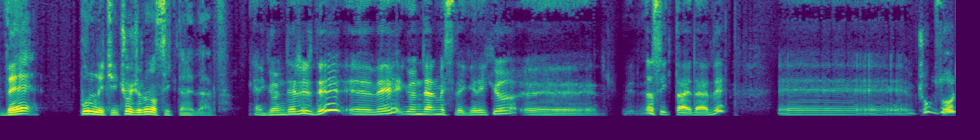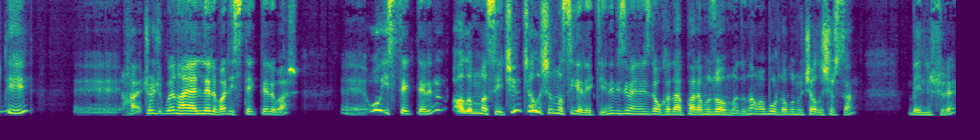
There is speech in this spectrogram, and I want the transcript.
Ve bunun için çocuğunu nasıl ikna ederdi? Yani gönderirdi e, ve göndermesi de gerekiyor. E, nasıl ikna ederdi? E, çok zor değil. E, çocukların hayalleri var, istekleri var. E, o isteklerin alınması için çalışılması gerektiğini, bizim elimizde o kadar paramız olmadığını ama burada bunu çalışırsan belli süre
